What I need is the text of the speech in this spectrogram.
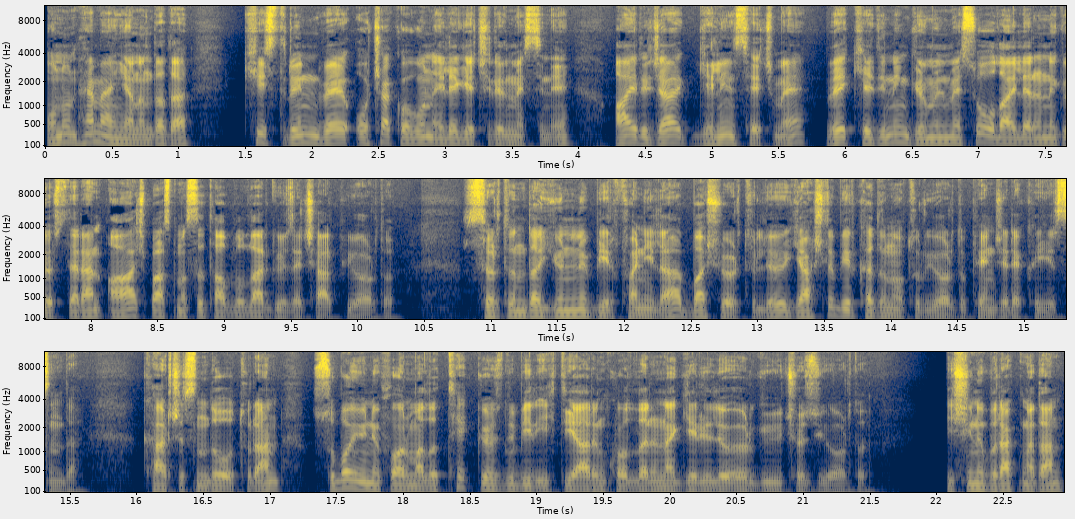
Onun hemen yanında da Kistrin ve Oçakov'un ele geçirilmesini, ayrıca gelin seçme ve kedinin gömülmesi olaylarını gösteren ağaç basması tablolar göze çarpıyordu. Sırtında yünlü bir fanila, başörtülü, yaşlı bir kadın oturuyordu pencere kıyısında. Karşısında oturan, subay üniformalı tek gözlü bir ihtiyarın kollarına gerili örgüyü çözüyordu. İşini bırakmadan,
